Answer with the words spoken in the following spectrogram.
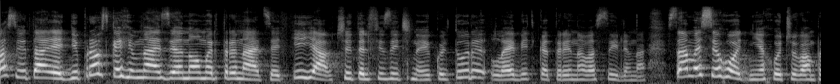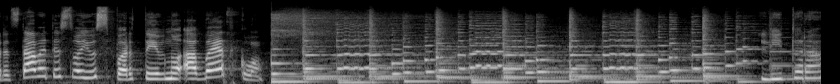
Вас вітає Дніпровська гімназія номер 13 і я, вчитель фізичної культури Лебідь Катерина Васильівна. Саме сьогодні я хочу вам представити свою спортивну абетку. Літера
